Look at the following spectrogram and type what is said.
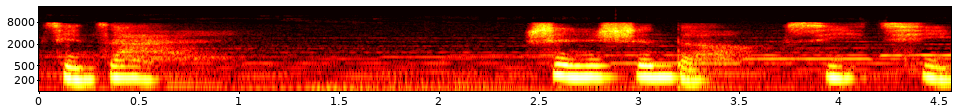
现在，深深的吸气，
